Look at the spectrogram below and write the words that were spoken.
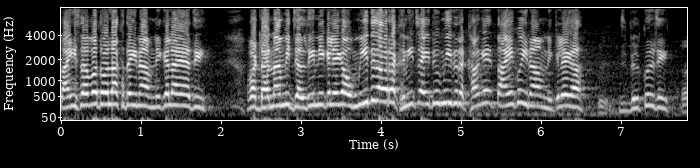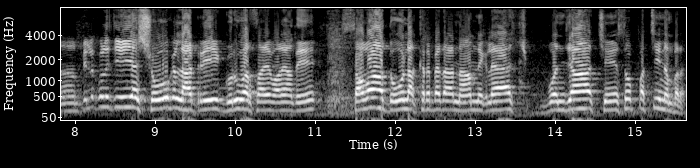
ਤਾਂ ਹੀ ਸਵਾ ਦੋ ਲੱਖ ਦਾ ਇਨਾਮ ਨਿਕਲ ਆਇਆ ਜੀ। ਵੱਡਾ ਨਾਮ ਵੀ ਜਲਦੀ ਨਿਕਲੇਗਾ, ਉਮੀਦ ਤਾਂ ਰੱਖਣੀ ਚਾਹੀਦੀ, ਉਮੀਦ ਰੱਖਾਂਗੇ, ਤਾਂ ਹੀ ਕੋਈ ਇਨਾਮ ਨਿਕਲੇਗਾ। ਜੀ, ਬਿਲਕੁਲ ਜੀ। ਹਾਂ, ਬਿਲਕੁਲ ਜੀ ਅਸ਼ੋਕ ਲਾਟਰੀ ਗੁਰੂ ਸਾਹਿਬ ਵਾਲਿਆਂ ਦੇ ਸਵਾ ਦੋ ਲੱਖ ਰੁਪਏ ਦਾ ਨਾਮ ਨਿਕਲਿਆ 52625 ਨੰਬਰ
